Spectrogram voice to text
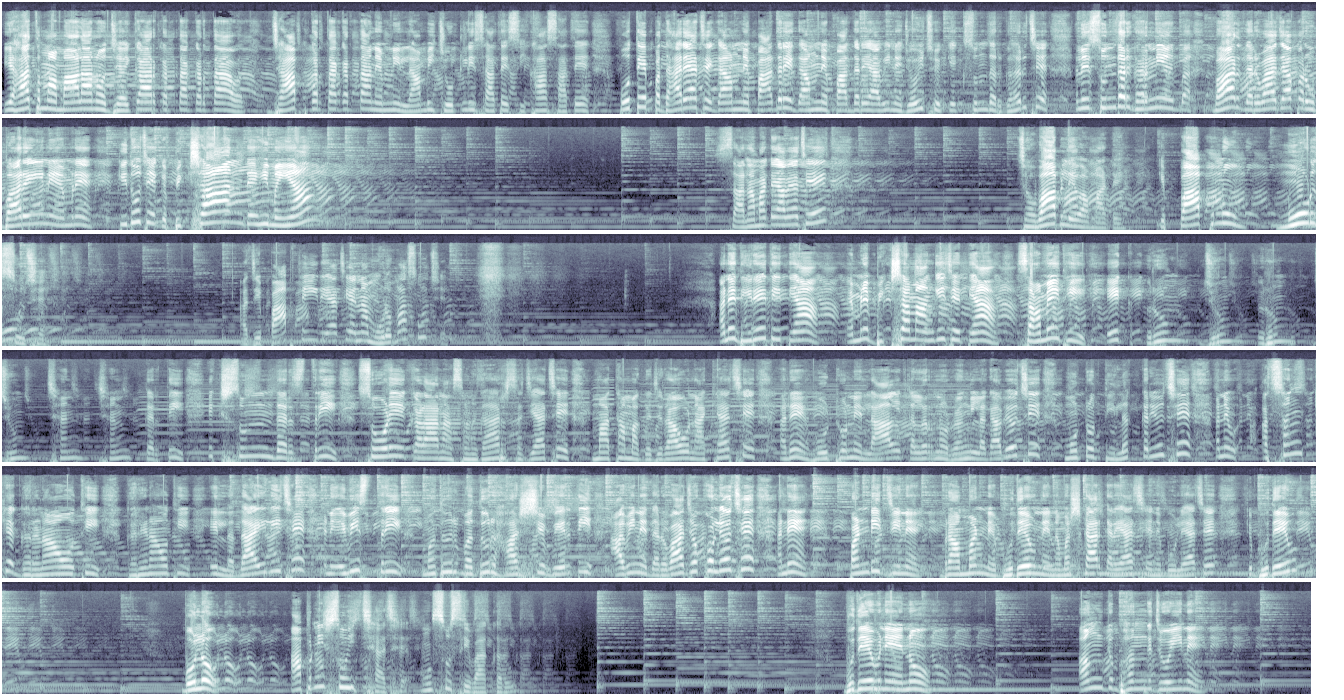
એ હાથમાં માળાનો જયકાર કરતા કરતા, જાપ કરતા કરતા એમની લાંબી ચોટલી સાથે, શિખા સાથે પોતે પધાર્યા છે ગામને પાદરે ગામને પાદરે આવીને જોયું છે કે એક સુંદર ઘર છે. અને સુંદર ઘરની બહાર દરવાજા પર ઊભા રહીને એમણે કીધું છે કે ભિક્ષાન દેહી મૈયા. શાના માટે આવ્યા છે? જવાબ લેવા માટે કે પાપનું મૂળ શું છે? આ જે પાપ થઈ રહ્યા છે, એના મૂળમાં શું છે? અને ધીરેથી ત્યાં એમણે ભિક્ષા માંગી છે, ત્યાં સામેથી એક રૂમ ઝૂમ રૂમ ઝૂમ છન છન કરતી એક સુંદર સ્ત્રી સોળે કળાના શણગાર સજ્યા છે, માથામાં ગજરાઓ નાખ્યા છે અને હોઠોને લાલ કલરનો રંગ લગાવ્યો છે, મોટો તિલક કર્યો છે અને અસંખ્ય ઘરણાઓથી, ઘરેણાઓથી એ લદાયેલી છે અને એવી સ્ત્રી મધુર મધુર હાસ્ય વેરતી આવીને દરવાજો ખોલ્યો છે અને પંડિતજીને, બ્રાહ્મણને, ભૂદેવને નમસ્કાર કર્યા છે અને બોલ્યા છે કે ભૂદેવ, બોલો. આપની શું ઈચ્છા છે? હું શું સેવા કરું? ભૂદેવને એનો અંગ ભંગ જોઈને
